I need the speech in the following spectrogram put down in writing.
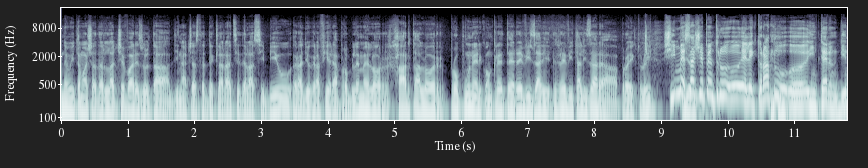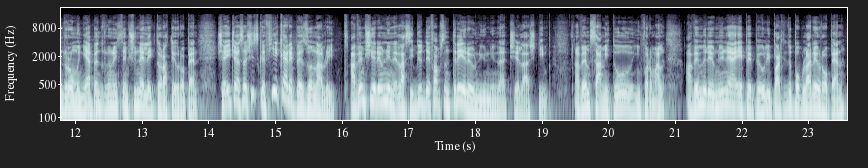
Ne uităm așadar la ce va rezulta din această declarație de la Sibiu, radiografierea problemelor, harta lor, propuneri concrete, revitalizarea proiectului. Și mesaje Eu... pentru uh, electoratul uh, intern din România, pentru că noi suntem și un electorat european. Și aici să știți că fiecare pe zona lui, avem și reuniune. La Sibiu, de fapt, sunt trei reuniuni în același timp. Avem summitul informal, avem reuniunea EPP-ului, Partidul Popular European,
